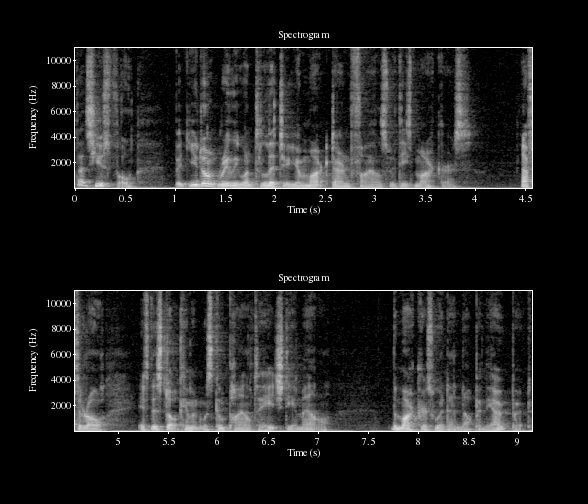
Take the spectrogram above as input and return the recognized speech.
That's useful, but you don't really want to litter your markdown files with these markers. After all, if this document was compiled to HTML, the markers would end up in the output.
